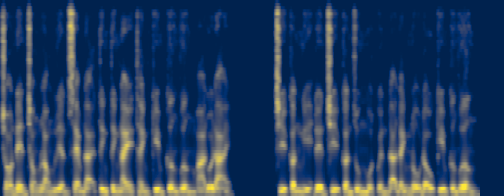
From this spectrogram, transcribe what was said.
cho nên trong lòng liền xem đại tinh tinh này thành kim cương vương mà đối đãi. Chỉ cần nghĩ đến chỉ cần dùng một quyền đã đánh nổ đầu kim cương vương,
